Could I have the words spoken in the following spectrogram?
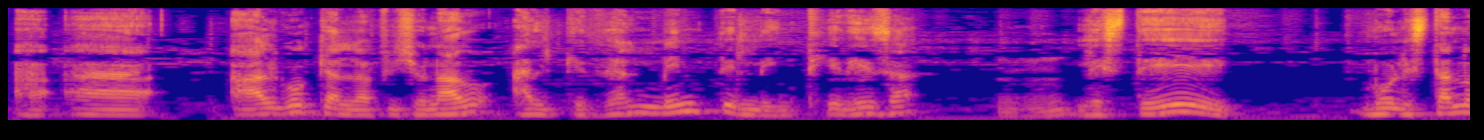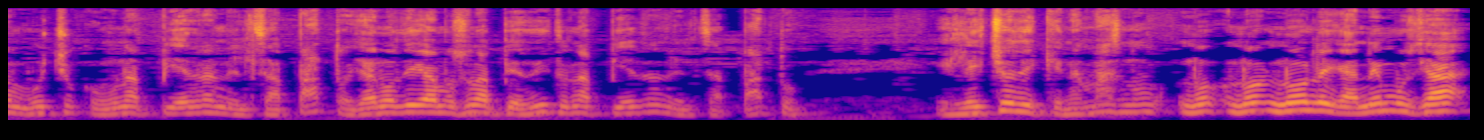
a, a- a algo que al aficionado, al que realmente le interesa, le esté molestando mucho con una piedra en el zapato. Ya no digamos una piedrita, una piedra en el zapato. El hecho de que nada más no, no, no, no le ganemos ya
